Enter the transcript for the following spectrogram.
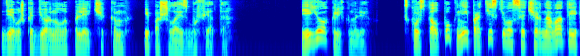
Девушка дернула плечиком и пошла из буфета. Ее окликнули. Сквозь толпу к ней протискивался черноватый,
